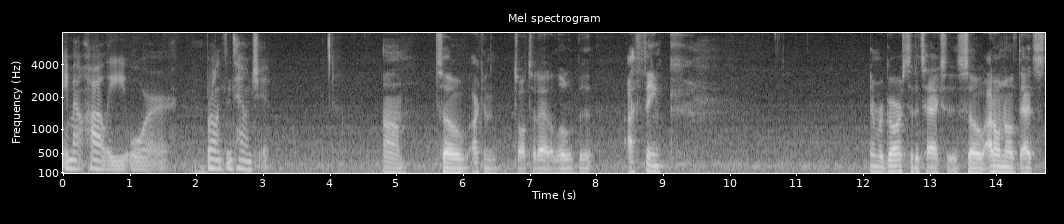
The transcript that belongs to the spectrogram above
a Mount Holly or Burlington Township? So I can talk to that a little bit. I think in regards to the taxes, so I don't know if that's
